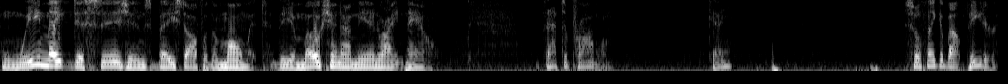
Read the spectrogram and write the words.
When we make decisions based off of the moment, the emotion I'm in right now, that's a problem. Okay? So think about Peter.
